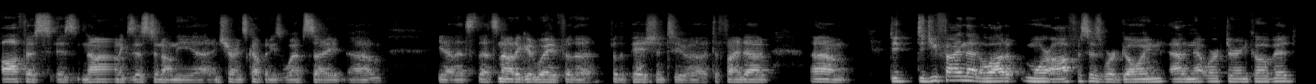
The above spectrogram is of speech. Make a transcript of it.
office is non-existent on the uh, insurance company's website. Um, you know that's that's not a good way for the for the patient to uh, to find out. Um, did did you find that a lot of more offices were going out of network during COVID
